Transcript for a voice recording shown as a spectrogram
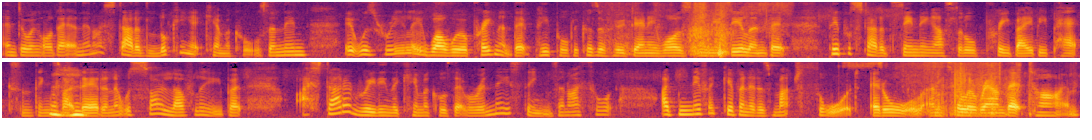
and doing all that. And then I started looking at chemicals. And then it was really while we were pregnant that people because of who Danny was in New Zealand that people started sending us little pre-baby packs and things mm-hmm. like that. And it was so lovely. But I started reading the chemicals that were in these things. And I thought I'd never given it as much thought at all until around that time.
